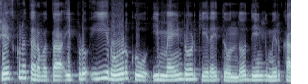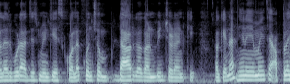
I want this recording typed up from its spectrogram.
చేసుకున్న తర్వాత ఇప్పుడు ఈ రోడ్కు ఈ మెయిన్ రోడ్కి ఏదైతే ఉందో దీనికి మీరు కలర్ కూడా అడ్జస్ట్మెంట్ చేసుకోవాలి. కొంచెం డార్క్గా కనిపించడానికి. ఓకేనా? నేను ఏమైతే అప్లై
